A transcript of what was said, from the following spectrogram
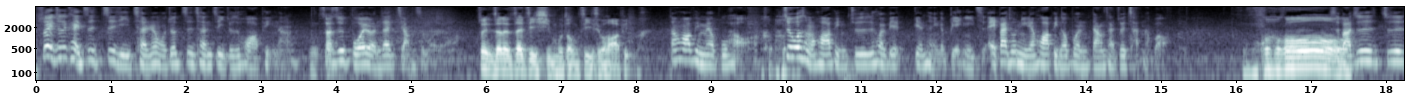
所以就是可以自自己承认，我就自称自己就是花瓶啊，就是不会有人在讲什么的啊、所以你真的在自己心目中自己是个花瓶吗？当花瓶没有不好啊，就为什么花瓶就是会变变成一个贬义词？哎、拜托你连花瓶都不能当才最惨，好不好？哦，是吧？？就是就是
